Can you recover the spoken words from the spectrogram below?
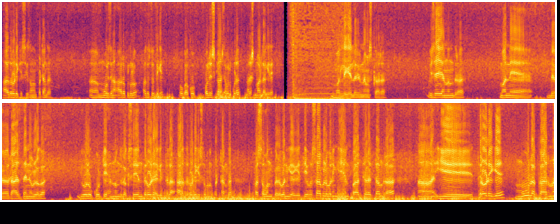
ಕೇಸಿಗೆ ಸಂಬಂಧಪಟ್ಟಂಗೆ ಮೂರು ಜನ ಆರೋಪಿಗಳು ಅದ್ರ ಜೊತೆಗೆ ಒಬ್ಬ ಪೊಲೀಸ್ ಕಾನ್ಸ್ಟೇಬಲ್ ಕೂಡ ಅರೆಸ್ಟ್ ಮಾಡಲಾಗಿದೆ. ಮೊದಲಿಗೆ ಎಲ್ಲರಿಗೂ ನಮಸ್ಕಾರ. ವಿಷಯ ಏನಂದ್ರೆ ಮೊನ್ನೆ ರಾಜಧಾನಿ ಒಳಗೆ ಏಳು ಕೋಟಿ ಹನ್ನೊಂದು ಲಕ್ಷ ಏನು ದರೋಡೆ ಆಗಿತ್ತಲ್ಲ ಆ ದರೋಡೆಗೆ ಸಂಬಂಧಪಟ್ಟಂಗೆ ಹೊಸ ಒಂದು ಬೆಳವಣಿಗೆ ಆಗೈತಿ. ಹೊಸ ಬೆಳವಣಿಗೆ ಏನಪ್ಪ ಅಂತ ಹೇಳ್ತಂದ್ರೆ ಈ ದರೋಡೆಗೆ ಮೂಲ ಕಾರಣ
